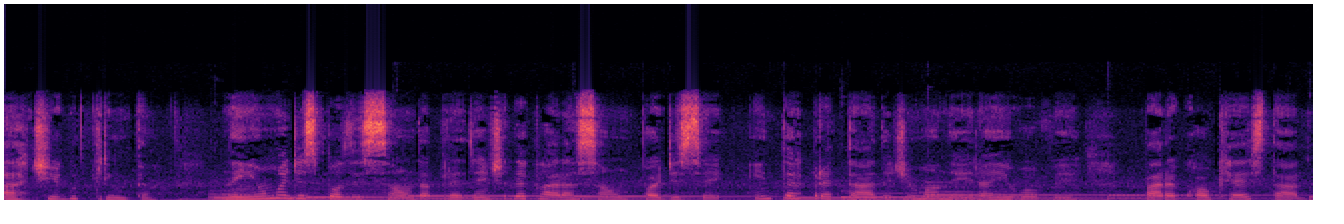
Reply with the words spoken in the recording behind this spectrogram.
Artigo 30. Nenhuma disposição da presente declaração pode ser interpretada de maneira a envolver para qualquer Estado,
